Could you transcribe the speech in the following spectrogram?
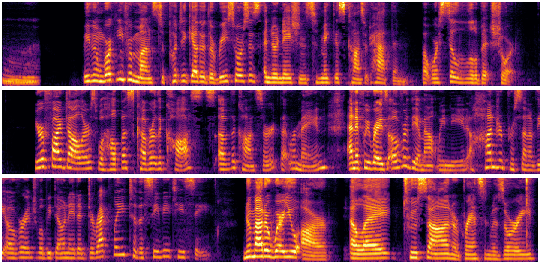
Hmm. We've been working for months to put together the resources and donations to make this concert happen, but we're still a little bit short. Your $5 will help us cover the costs of the concert that remain. And if we raise over the amount we need, 100% of the overage will be donated directly to the CVTC. No matter where you are, LA, Tucson, or Branson, Missouri,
